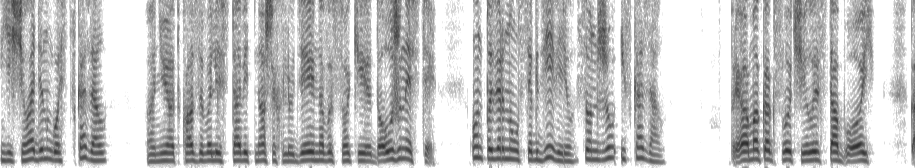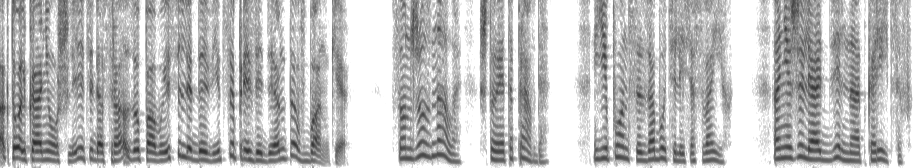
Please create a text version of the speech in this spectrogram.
Еще один гость сказал. «Они отказывались ставить наших людей на высокие должности». Он повернулся к деверю, Сонджу, и сказал. Прямо как случилось с тобой. Как только они ушли, тебя сразу повысили до вице-президента в банке». Сонджу знала, что это правда. Японцы заботились о своих. Они жили отдельно от корейцев.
